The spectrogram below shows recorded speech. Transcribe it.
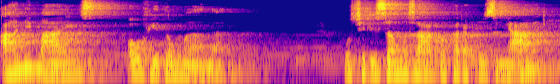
animais ou vida humana. Utilizamos água para cozinhar,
